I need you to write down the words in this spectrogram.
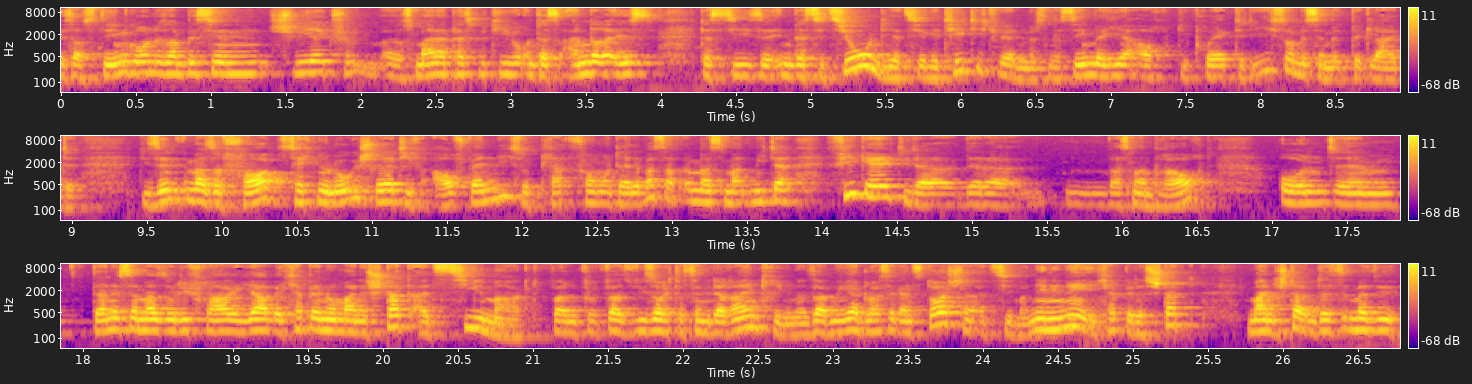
ist aus dem Grunde so ein bisschen schwierig für, aus meiner Perspektive. Und das andere ist, dass diese Investitionen, die jetzt hier getätigt werden müssen, das sehen wir hier auch die Projekte, die ich so ein bisschen mit begleite, die sind immer sofort technologisch relativ aufwendig, so Plattformmodelle, was auch immer, Smart Meter, viel Geld, die da, der da, was man braucht. Und ähm, dann ist immer so die Frage, ja, aber ich habe ja nur meine Stadt als Zielmarkt. Wie soll ich das denn wieder reinkriegen? Dann sagen wir, ja, du hast ja ganz Deutschland als Zielmarkt. Nee, nee, nee, ich habe ja das Stadt, meine Stadt. Und das ist immer die,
